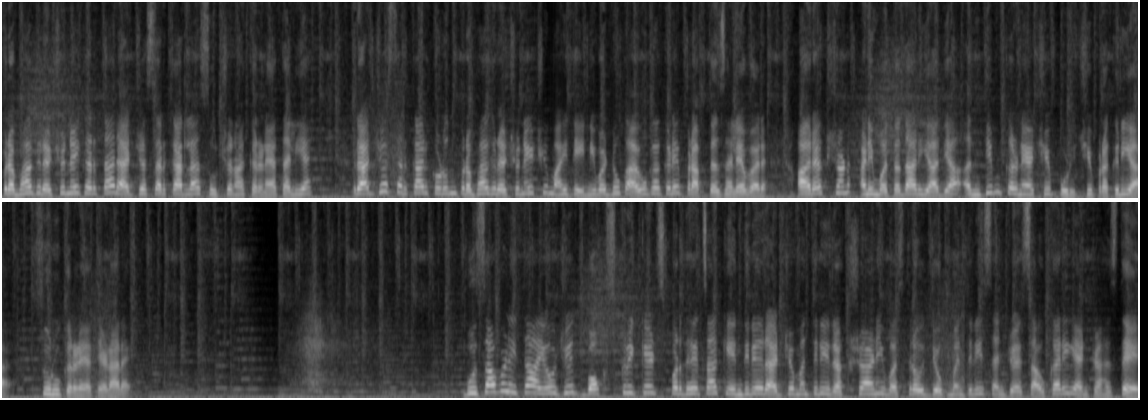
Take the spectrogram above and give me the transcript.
प्रभाग रचनेकरता राज्य सरकारला सूचना करण्यात आली आहे. राज्य सरकारकडून प्रभाग रचनेची माहिती निवडणूक आयोगाकडे प्राप्त झाल्यावर आरक्षण आणि मतदार याद्या अंतिम करण्याची पुढची प्रक्रिया सुरू करण्यात येणार आहे. भुसावळ इथं आयोजित बॉक्स क्रिकेट स्पर्धेचा केंद्रीय राज्यमंत्री रक्षा आणि वस्त्र उद्योग मंत्री संजय सावकारे यांच्या हस्ते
